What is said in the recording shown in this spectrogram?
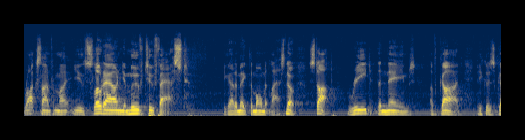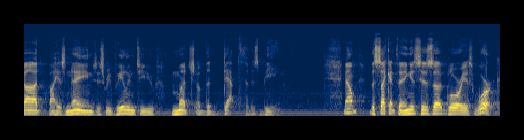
rock sign from my youth, slow down, you move too fast. You got to make the moment last. No, stop. Read the names of God because God, by His names, is revealing to you much of the depth of His being. Now, the second thing is His uh, glorious work.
